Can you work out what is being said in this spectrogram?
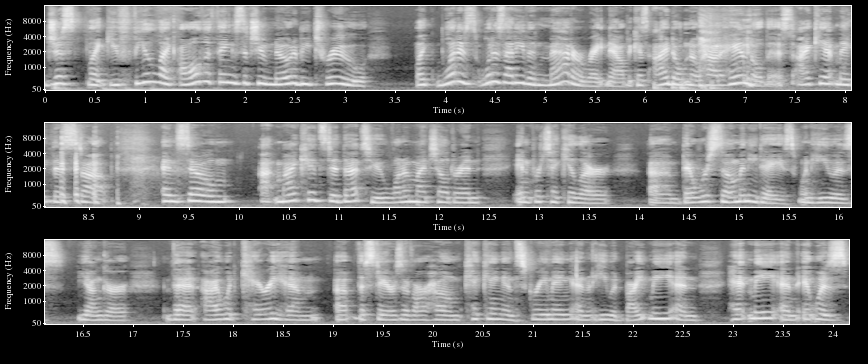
just like you feel like all the things that you know to be true like what is what does that even matter right now? Because i don't know how to handle this. I can't make this stop. And so uh, my kids did that too. One of my children in particular um, there were so many days when he was younger that I would carry him up the stairs of our home, kicking and screaming, and he would bite me and hit me. And it was,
